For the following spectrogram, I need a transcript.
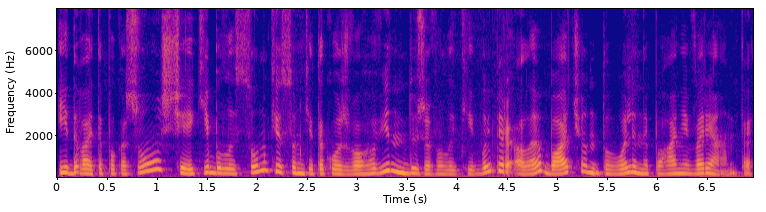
І давайте покажу ще, які були сумки. Сумки також вагові, не дуже великий вибір, але бачу доволі непогані варіанти.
